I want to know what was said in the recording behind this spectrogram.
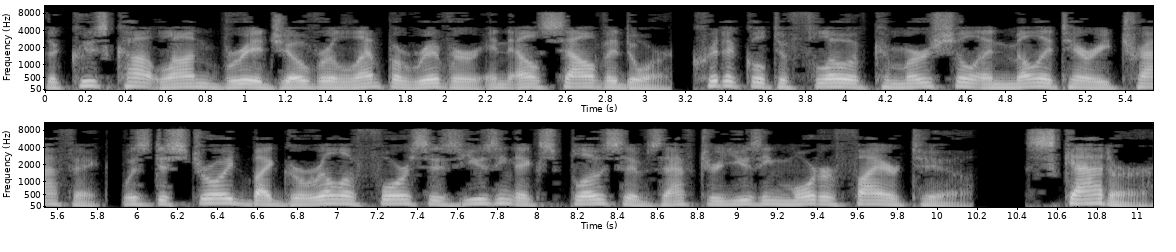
the Cuscatlan Bridge over Lempa River in El Salvador, critical to flow of commercial and military traffic, was destroyed by guerrilla forces using explosives after using mortar fire to «scatter»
